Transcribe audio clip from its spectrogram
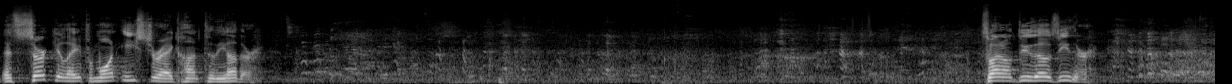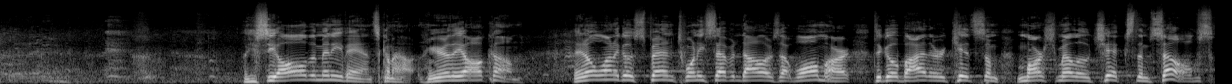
that circulate from one Easter egg hunt to the other. So I don't do those either. You see all the minivans come out. Here they all come. They don't want to go spend $27 at Walmart to go buy their kids some marshmallow chicks themselves.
